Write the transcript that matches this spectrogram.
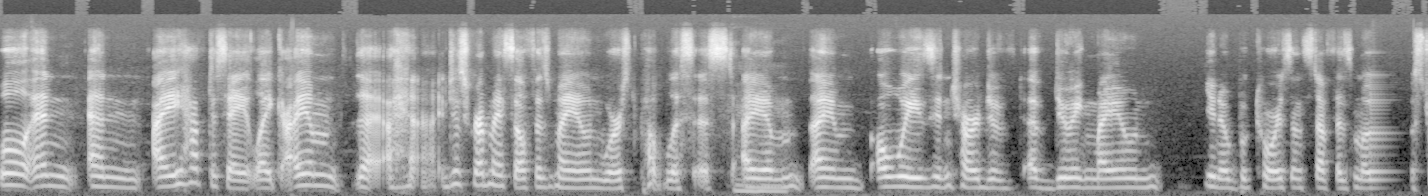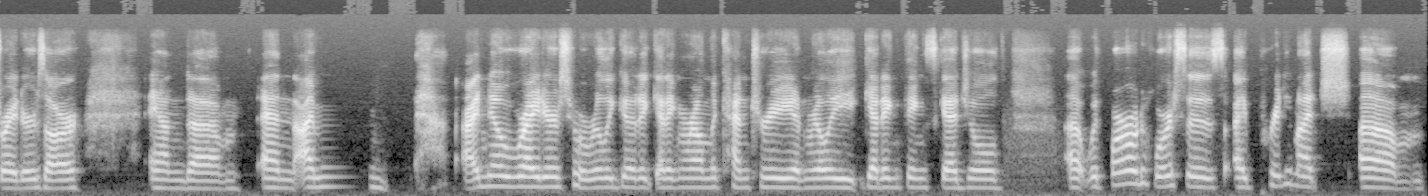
Well, and and I have to say, like, I am the I describe myself as my own worst publicist. I Mhm. am I am always in charge of of doing my own, you know, book tours and stuff as most writers are. And um and I'm I know writers who are really good at getting around the country and really getting things scheduled. Uh, with borrowed horses, I pretty much um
